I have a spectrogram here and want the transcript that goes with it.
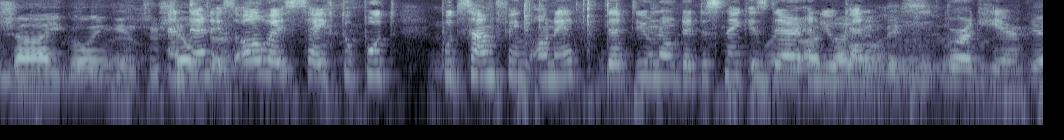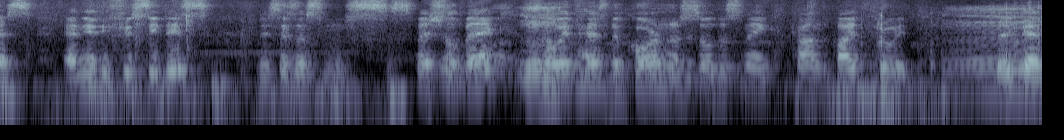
shy, going into shelter And then it's always safe to put put something on it that you know that the snake is When there you and you can this. work here. Yes, and you, if you see this, this is a special bag, so it has the corners, so the snake can't bite through it. So you can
